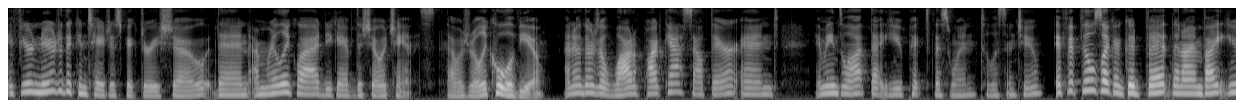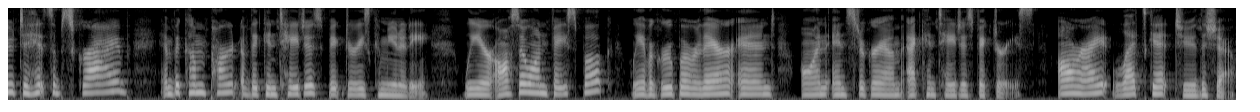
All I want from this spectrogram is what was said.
If you're new to the Contagious Victory show, then I'm really glad you gave the show a chance. That was really cool of you. I know there's a lot of podcasts out there, and it means a lot that you picked this one to listen to. If it feels like a good fit, then I invite you to hit subscribe and become part of the Contagious Victories community. We are also on Facebook, we have a group over there, and on Instagram at Contagious Victories. All right, let's get to the show.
